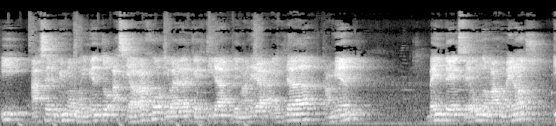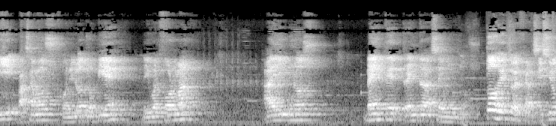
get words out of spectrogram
y hacer el mismo movimiento hacia abajo y van a ver que estira de manera aislada también 20 segundos más o menos y pasamos con el otro pie de igual forma hay unos 20-30 segundos. Todos estos ejercicios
